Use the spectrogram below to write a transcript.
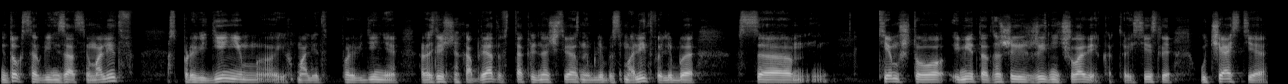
не только с организацией молитв, с проведением э, их молитв, проведение различных обрядов, так или иначе связанных либо с молитвой, либо с тем, что имеет от жи- жизни человека. То есть если участие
